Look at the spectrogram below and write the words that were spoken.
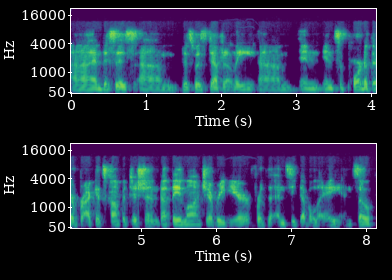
Uh, and this is um, this was definitely um, in in support of their brackets competition that they launch every year for the NCAA. And so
